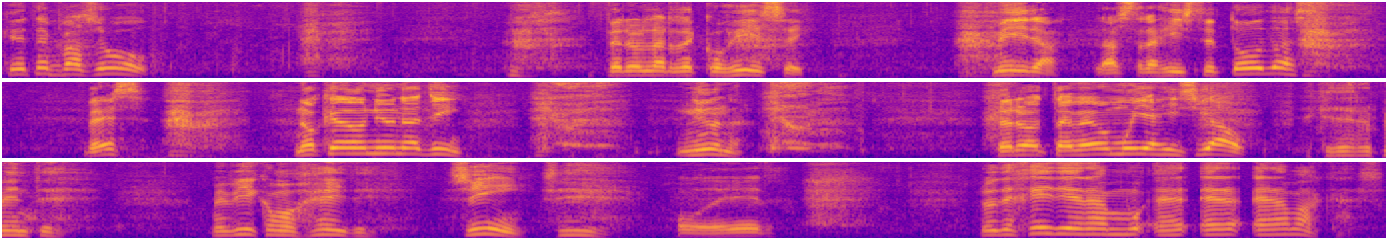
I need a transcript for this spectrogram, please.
¿Qué te pasó? Pero las recogiste. Mira, las trajiste todas. ¿Ves? No quedó ni una allí. Ni una. Pero te veo muy agiciado. Es que de repente me vi como Heidi. Sí. Sí. Joder. Los de Heidi eran, mu- er- er- eran vacas.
